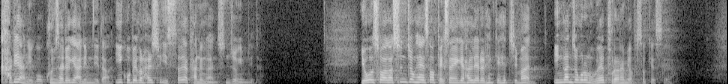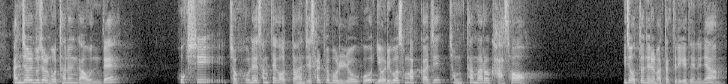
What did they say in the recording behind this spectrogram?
칼이 아니고 군사력이 아닙니다. 이 고백을 할 수 있어야 가능한 순종입니다. 여호수아가 순종해서 백성에게 할례를 행케 했지만 인간적으로는 왜 불안함이 없었겠어요? 안절부절 못하는 가운데 혹시 적군의 상태가 어떠한지 살펴보려고 여리고 성앞까지 정탐하러 가서 이제 어떤 일을 맞닥뜨리게 되느냐?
